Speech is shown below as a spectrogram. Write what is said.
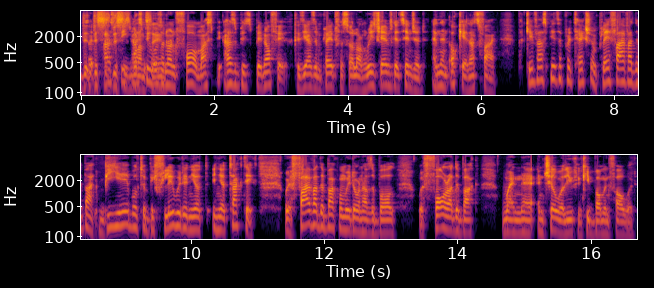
Th- this is this Azpi- is what I'm Azpi wasn't on form. Azpi, Azpi's been off it because he hasn't played for so long. Reece James gets injured, and then okay, that's fine. But give Azpi the protection. Play five at the back. Be able to be fluid in your in your tactics. We're five at the back when we don't have the ball. We're four at the back when uh, and Chilwell you can keep bombing forward.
